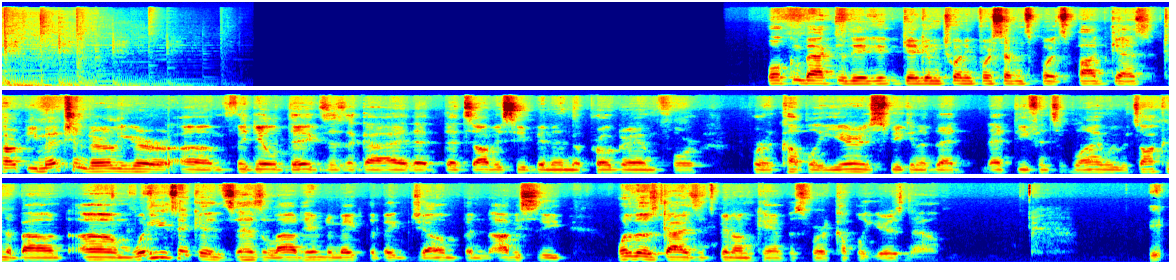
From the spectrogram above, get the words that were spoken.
Welcome back to the Gig'em 24 7 Sports Podcast. Tarp, you mentioned earlier um, Fadil Diggs as a guy that, that's obviously been in the program for, for a couple of years. Speaking of that, that defensive line we were talking about, um, what do you think has, has allowed him to make the big jump? And obviously, one of those guys that's been on campus for a couple of years now.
